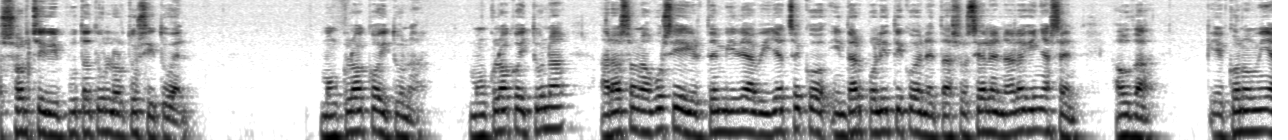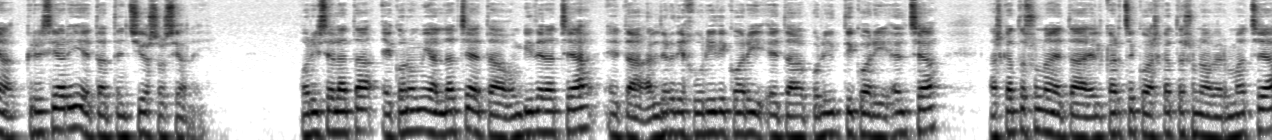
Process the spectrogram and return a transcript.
sortzi diputatu lortu zituen. Monkloako ituna. Monkloako ituna, arazo nagusia irten bidea bilatzeko indar politikoen eta sozialen alegina zen, hau da, ekonomia krisiari eta tentsio sozialei. Hori zela eta ekonomia aldatzea eta onbideratzea eta alderdi juridikoari eta politikoari heltzea, askatasuna eta elkartzeko askatasuna bermatzea,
